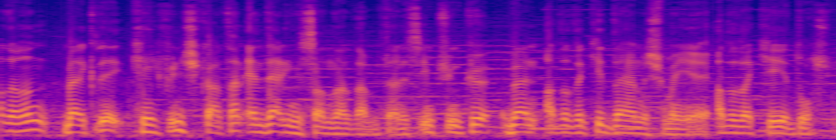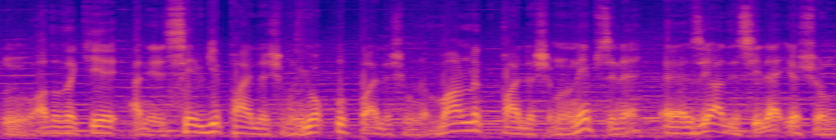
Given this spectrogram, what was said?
Adanın belki de keyfini çıkartan ender insanlardan bir tanesiyim. Çünkü ben adadaki dayanışmayı, adadaki dostluğu, adadaki hani sevgi paylaşımını, yokluk paylaşımını, varlık paylaşımının hepsini e, ziyadesiyle yaşıyorum.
